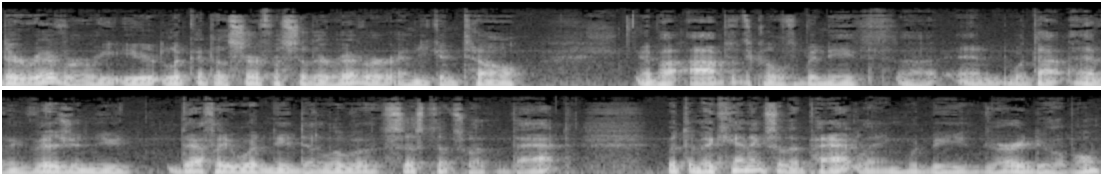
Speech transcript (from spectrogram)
the river. You look at the surface of the river, and you can tell about obstacles beneath, uh, and without having vision, you definitely would need a little assistance with that. But the mechanics of the paddling would be very doable.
